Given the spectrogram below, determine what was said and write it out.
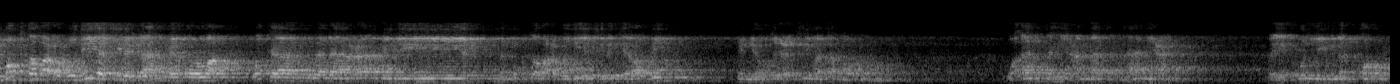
من مقتضى عبودية لله. لما يقول الله وكانوا لنا عابدين. من مقتضى عبودية لك يا ربي؟ إني أطيعك فيما تأمرني وأنتهي عما تنهاني عنه. ويكون لي من القرب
